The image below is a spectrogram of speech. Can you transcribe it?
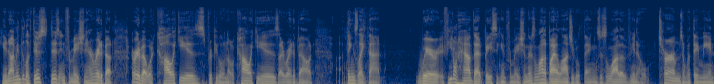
You know, I mean, look, there's there's information here. I write about I write about what colicky is for people who know what colicky is. I write about uh, things like that where if you don't have that basic information, there's a lot of biological things, there's a lot of, you know, terms and what they mean.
